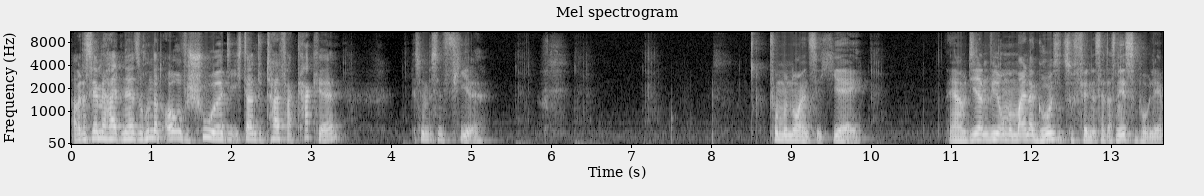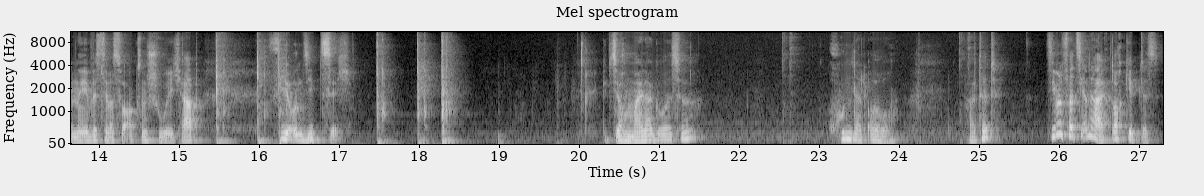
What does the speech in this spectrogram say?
Aber das wäre mir halt, ne, so 100 Euro für Schuhe, die ich dann total verkacke, ist mir ein bisschen viel. 95, yay. Ja, aber die dann wiederum in meiner Größe zu finden, ist halt das nächste Problem. Ne? Ihr wisst ja, was für Ochsenschuhe ich habe. 74. Gibt auch in meiner Größe? 100 Euro. Wartet. 47,5, doch gibt es.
